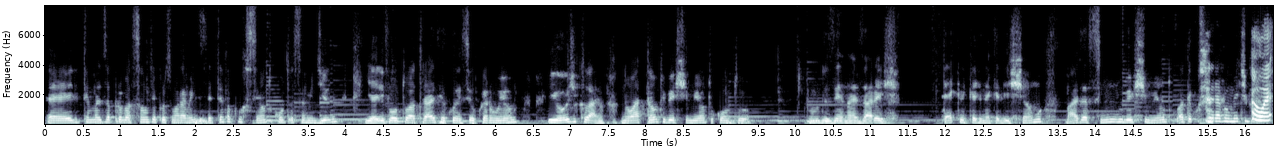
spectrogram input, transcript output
é, ele ter uma desaprovação de aproximadamente 70% contra essa medida. E aí ele voltou atrás, reconheceu que era um erro. E hoje, claro, não há tanto investimento quanto, vamos dizer, nas áreas técnicas, né, que eles chamam, mas assim um investimento até consideravelmente grande. Não, é,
